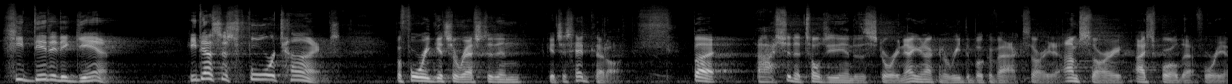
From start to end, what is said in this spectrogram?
he did it again. He does this four times before he gets arrested and gets his head cut off. But uh, I shouldn't have told you the end of the story. Now you're not going to read the book of Acts, are you? I'm sorry. I spoiled that for you.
